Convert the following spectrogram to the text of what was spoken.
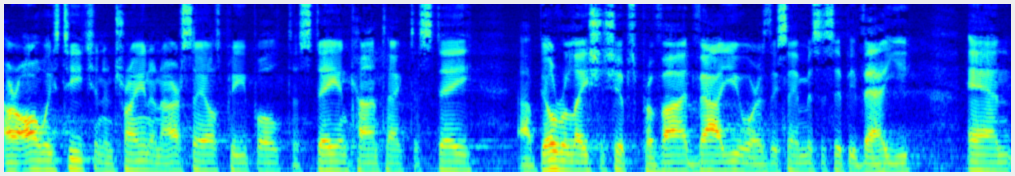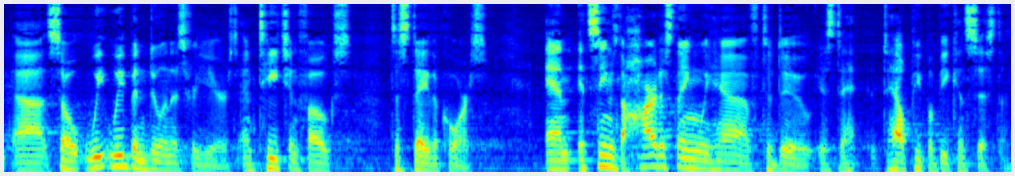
are always teaching and training our salespeople to stay in contact, to stay, uh, build relationships, provide value, or as they say in Mississippi, value. And uh, so we, we've been doing this for years and teaching folks to stay the course. And it seems the hardest thing we have to do is to, to help people be consistent.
